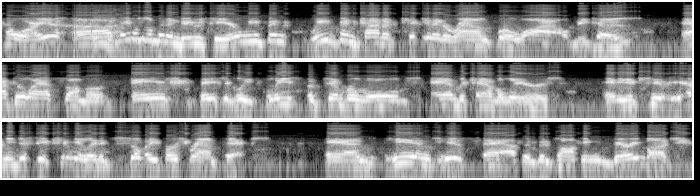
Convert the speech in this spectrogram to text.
how are you? Uh, made a little bit of news here. We've been we've been kind of kicking it around for a while because after last summer, Ainge basically fleeced the Timberwolves and the Cavaliers and he, accu- I mean, just he accumulated so many first round picks. And he and his staff have been talking very much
